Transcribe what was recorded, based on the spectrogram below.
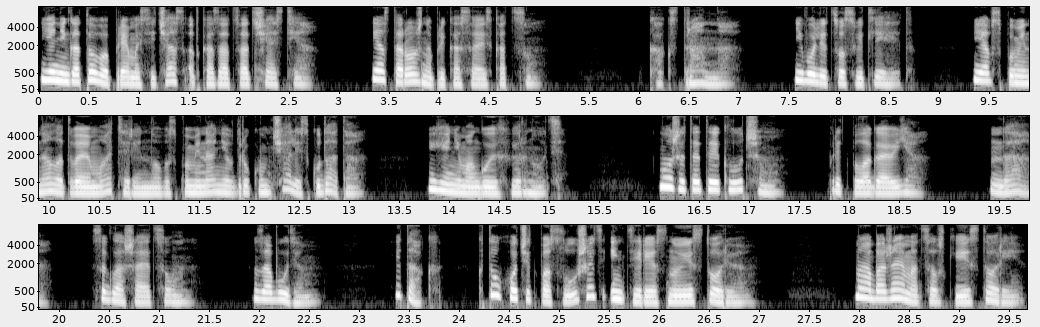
Я не готова прямо сейчас отказаться от счастья. Я осторожно прикасаюсь к отцу. Как странно. Его лицо светлеет. Я вспоминала твоей матери, но воспоминания вдруг умчались куда-то, я не могу их вернуть. Может, это и к лучшему, предполагаю я. Да, соглашается он. Забудем. Итак, кто хочет послушать интересную историю? Мы обожаем отцовские истории,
